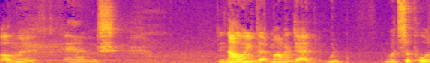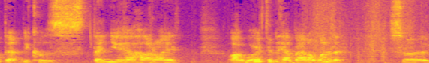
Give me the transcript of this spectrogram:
I'll move. And knowing that mum and dad would would support that because they knew how hard I I worked and how bad I wanted it. So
